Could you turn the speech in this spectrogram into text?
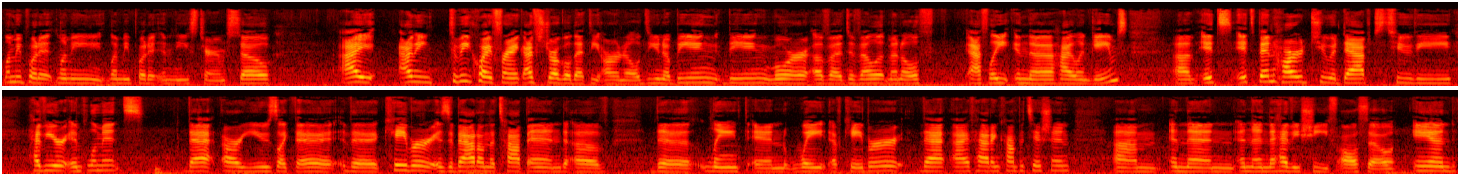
let me put it, let me let me put it in these terms. So I I mean, to be quite frank, I've struggled at the Arnold. You know, being being more of a developmental athlete in the Highland Games, um, it's it's been hard to adapt to the heavier implements that are used. Like the the caber is about on the top end of the length and weight of caber that I've had in competition, um, and then and then the heavy sheaf also and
